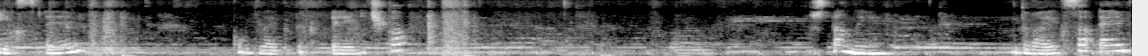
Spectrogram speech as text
XL. Комплектик Елічка. Штани 2XL.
